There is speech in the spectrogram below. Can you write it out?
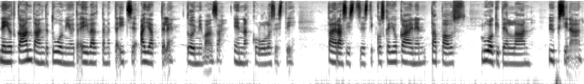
ne, jotka antaa niitä tuomioita, ei välttämättä itse ajattele toimivansa ennakkoluuloisesti tai rasistisesti, koska jokainen tapaus luokitellaan yksinään.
